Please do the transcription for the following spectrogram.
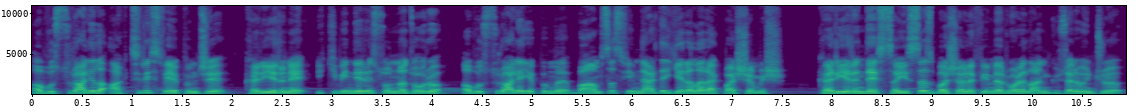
Avustralyalı aktris ve yapımcı kariyerine 2000'lerin sonuna doğru Avustralya yapımı bağımsız filmlerde yer alarak başlamış. Kariyerinde sayısız başarılı filmde rol alan güzel oyuncu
